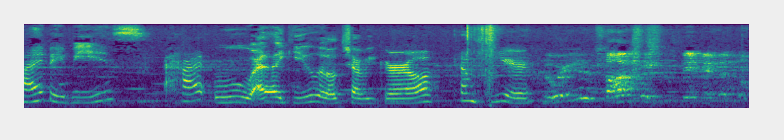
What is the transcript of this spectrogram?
Hi, babies. Hi. Ooh, I like you, little chubby girl. Come here. Who are you talking to?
